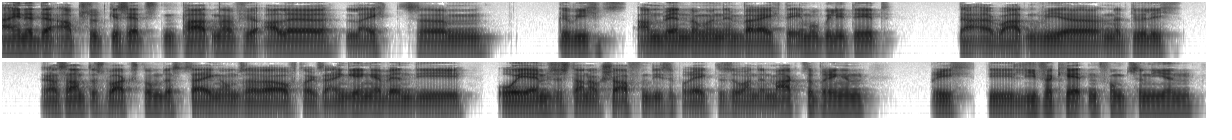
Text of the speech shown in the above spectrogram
eine der absolut gesetzten Partner für alle Leichtgewichtsanwendungen ähm, im Bereich der E-Mobilität. Da erwarten wir natürlich rasantes Wachstum. Das zeigen unsere Auftragseingänge, wenn die OEMs es dann auch schaffen, diese Projekte so an den Markt zu bringen. Sprich, die Lieferketten funktionieren,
